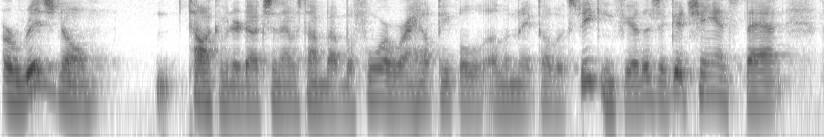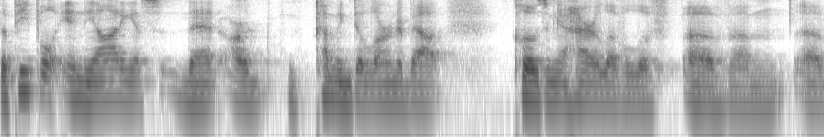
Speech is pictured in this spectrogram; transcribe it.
original talk of introduction that I was talking about before, where I help people eliminate public speaking fear, there's a good chance that the people in the audience that are coming to learn about closing a higher level of, of um, uh,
